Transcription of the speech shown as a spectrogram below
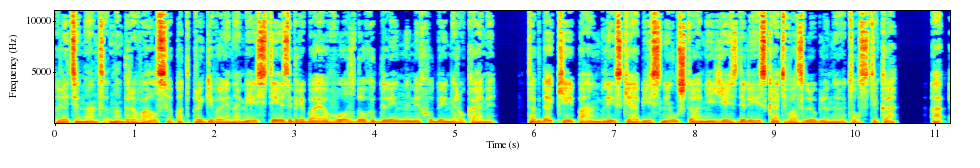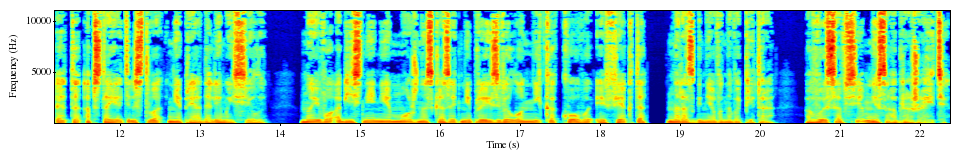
Лейтенант надрывался, подпрыгивая на месте и загребая воздух длинными худыми руками. Тогда Кей по-английски объяснил, что они ездили искать возлюбленную толстяка, а это обстоятельство непреодолимой силы. Но его объяснение, можно сказать, не произвело никакого эффекта на разгневанного Питера. «Вы совсем не соображаете?»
